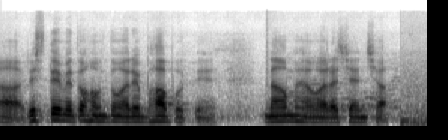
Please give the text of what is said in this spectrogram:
हाँ रिश्ते में तो हम तुम्हारे भाप होते हैं। नाम है हमारा शहनशाह।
